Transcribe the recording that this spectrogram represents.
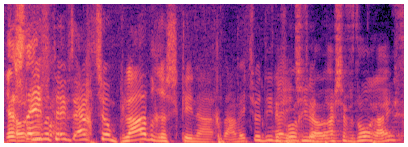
Ja, Oh, Steven. iemand heeft echt zo'n bladeren skin aangedaan. Weet je wat die ervoor hey, Gino, heeft? als je even doorrijdt.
